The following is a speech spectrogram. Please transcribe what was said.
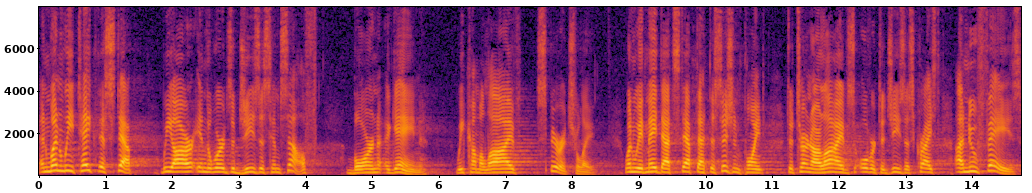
And when we take this step, we are, in the words of Jesus Himself, born again. We come alive spiritually. When we've made that step, that decision point to turn our lives over to Jesus Christ, a new phase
